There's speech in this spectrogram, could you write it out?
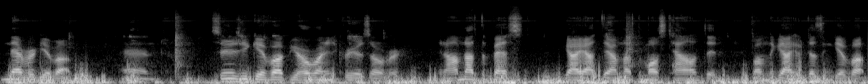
never give up. And as soon as you give up, your whole running career is over. You know, I'm not the best guy out there. I'm not the most talented, but I'm the guy who doesn't give up.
